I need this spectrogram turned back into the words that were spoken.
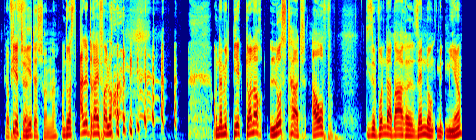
Ich glaube, Vierte. vierte schon, ne? Und du hast alle drei verloren. und damit Birk doch noch Lust hat auf diese wunderbare Sendung mit mir,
